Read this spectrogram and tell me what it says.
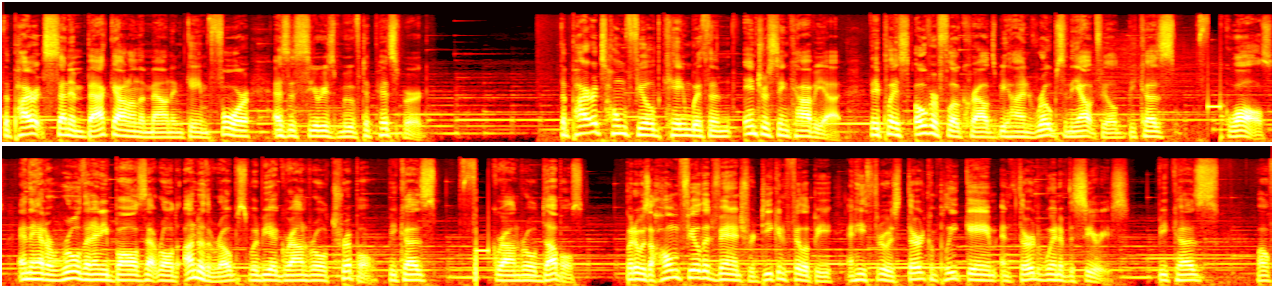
The Pirates sent him back out on the mound in Game 4 as the series moved to Pittsburgh. The Pirates' home field came with an interesting caveat. They placed overflow crowds behind ropes in the outfield because walls. And they had a rule that any balls that rolled under the ropes would be a ground rule triple because ground rule doubles. But it was a home field advantage for Deacon Phillippe, and he threw his third complete game and third win of the series. Because, well,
